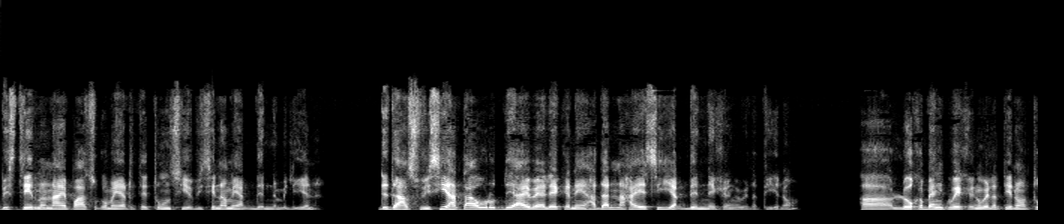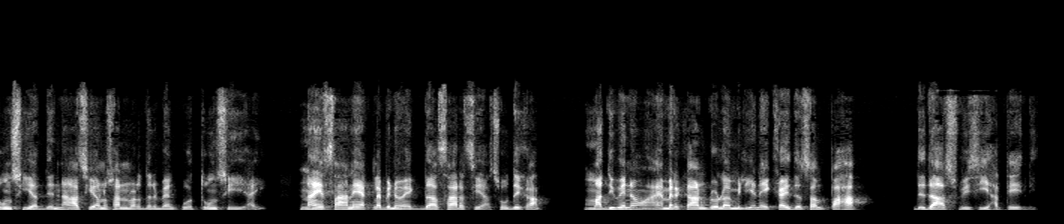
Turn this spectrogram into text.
විස්තීර්ණ ණය පාසුකම යටතේ තුන්සිය විසිනමයක් දෙන්න මිලියන. දෙදස් විසි හත අවුරුද්දේ අයවැලේකනේ හදන්න හයසීයක් දෙන්න එකඟ වෙලා තියෙනවා. ලෝක බැංකුව එකඟ වෙලා තියෙනවා තුන්සියක් දෙන්න. ආසියානු සංවර්ධන බැංකුව තුන්සීයයි. ණය සානයක් ලැබෙනවා එක්දා සාරසිය අසූ දෙකක්. මදි වෙනවා ඇමරිකාන් ඩොල මිලියන එකයි දසම් පහක් දෙදස් විසි හතේදී.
